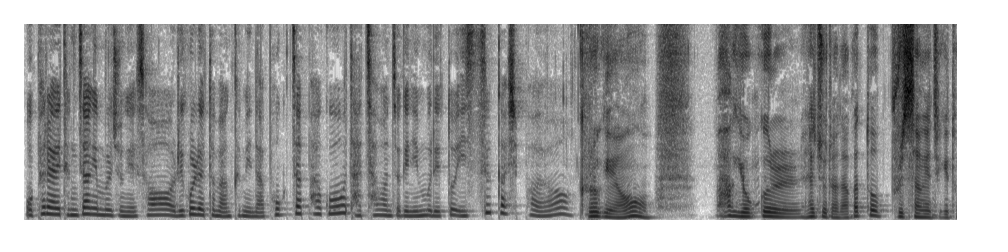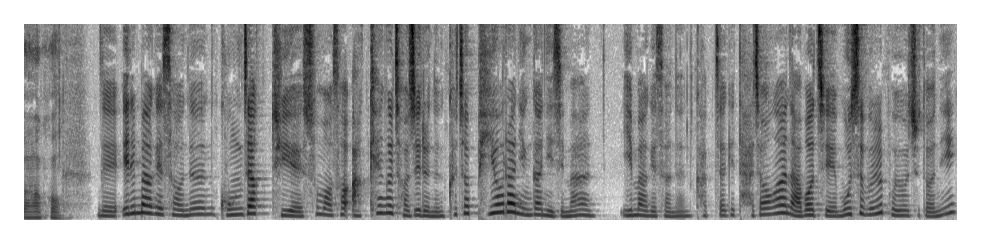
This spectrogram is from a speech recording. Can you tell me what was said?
오페라의 등장인물 중에서 리골레토만큼이나 복잡하고 다차원적인 인물이 또 있을까 싶어요. 그러게요. 막 욕을 해주려다가 또 불쌍해지기도 하고. 네, 1막에서는 공작 뒤에 숨어서 악행을 저지르는 그저 비열한 인간이지만 2막에서는 갑자기 다정한 아버지의 모습을 보여주더니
